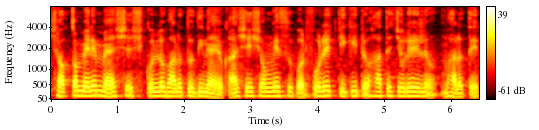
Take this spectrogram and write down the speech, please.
ছক্কা মেরে ম্যাচ শেষ করল ভারত অধিনায়ক। আর সেই সঙ্গে সুপার ফোরের টিকিটও হাতে চলে এলো ভারতের।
